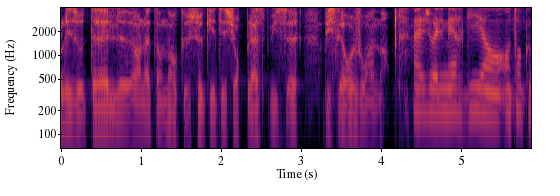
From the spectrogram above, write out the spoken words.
les hôtels euh, en attendant que ceux qui étaient sur place puissent, les rejoindre. Joël Mergui, en, tant que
